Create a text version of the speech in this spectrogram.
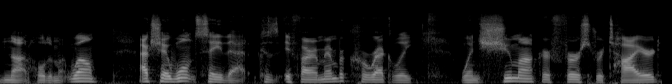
not hold him. up. Well, actually, I won't say that because if I remember correctly, when Schumacher first retired,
